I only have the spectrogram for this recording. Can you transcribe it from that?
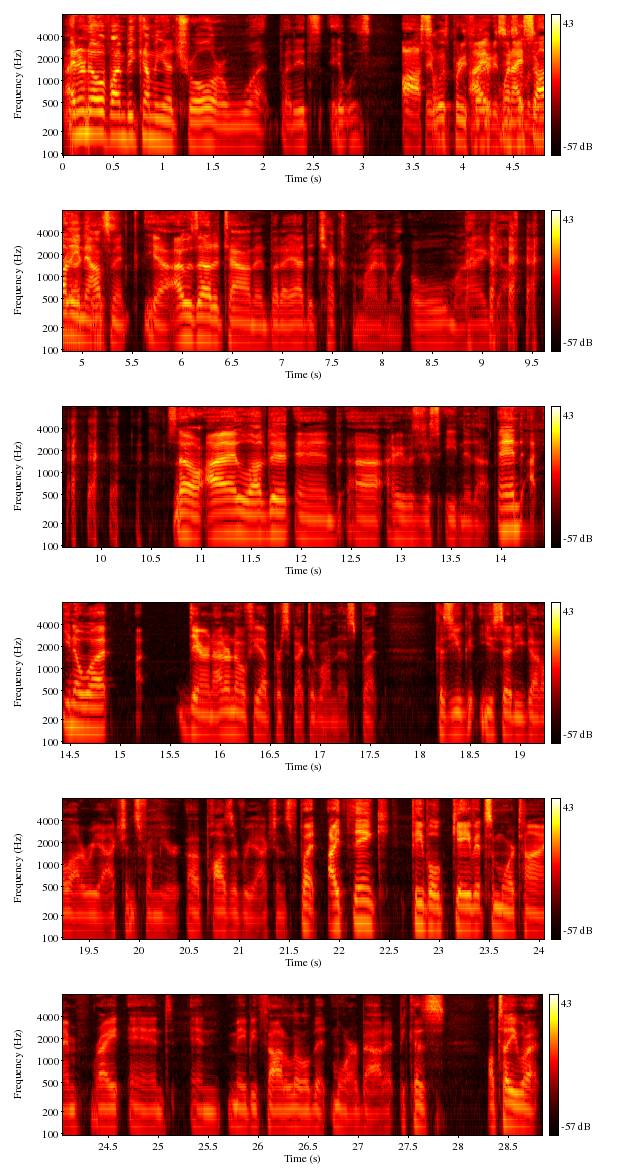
I don't know if I'm becoming a troll or what, but it's it was awesome. It was pretty funny I, when I saw the, the, announcement. Yeah, I was out of town, and but I had to check online. I'm like, oh my god. so I loved it, and uh, I was just eating it up. And uh, you know what, Darren? I don't know if you have perspective on this, but because you you said you got a lot of reactions from your uh, positive reactions, but I think people gave it some more time, right? And and maybe thought a little bit more about it because I'll tell you what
